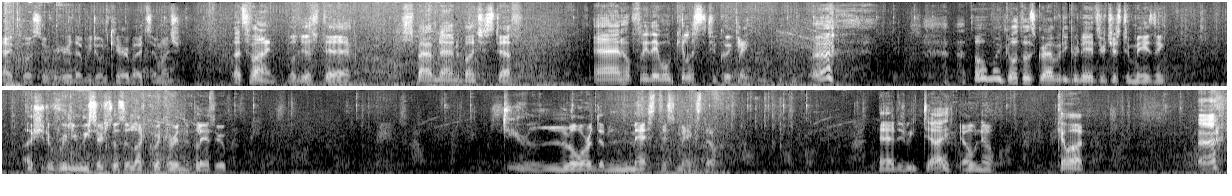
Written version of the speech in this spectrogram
outpost over here that we don't care about so much. That's fine. We'll just uh, spam down a bunch of stuff, and hopefully they won't kill us too quickly. oh my god, those gravity grenades are just amazing. I should have really researched those a lot quicker in the playthrough. Dear lord, the mess this makes, though. Uh, did we die? Oh, no. Come on. Uh.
